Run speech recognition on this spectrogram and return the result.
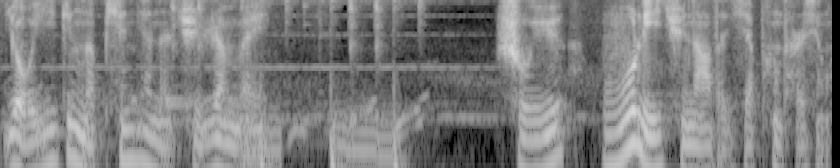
有一定的偏见的去认为，属于无理取闹的一些碰瓷儿行为。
